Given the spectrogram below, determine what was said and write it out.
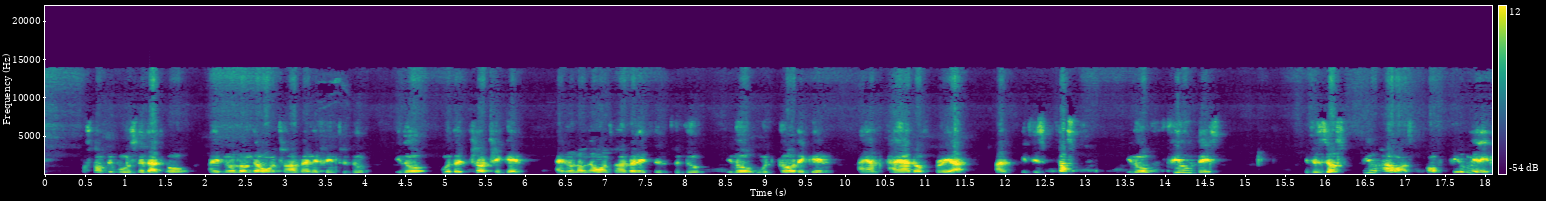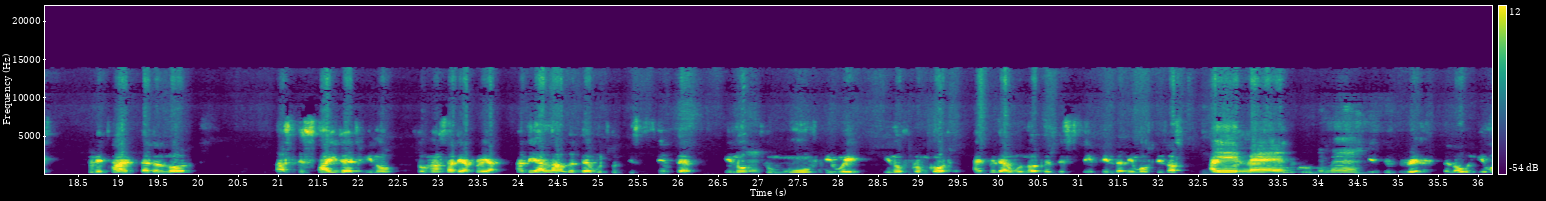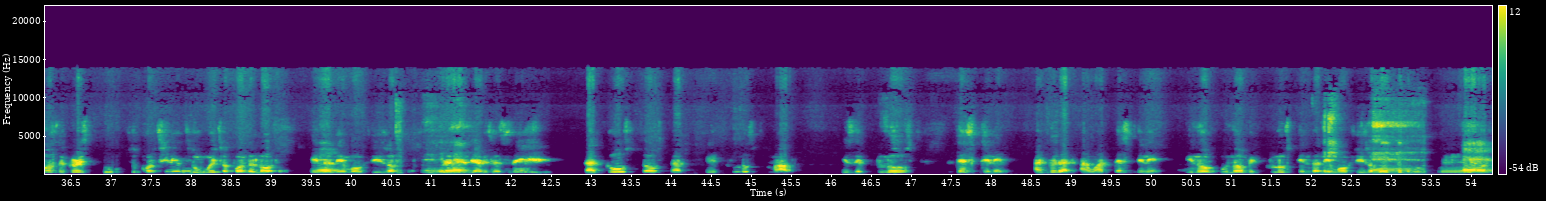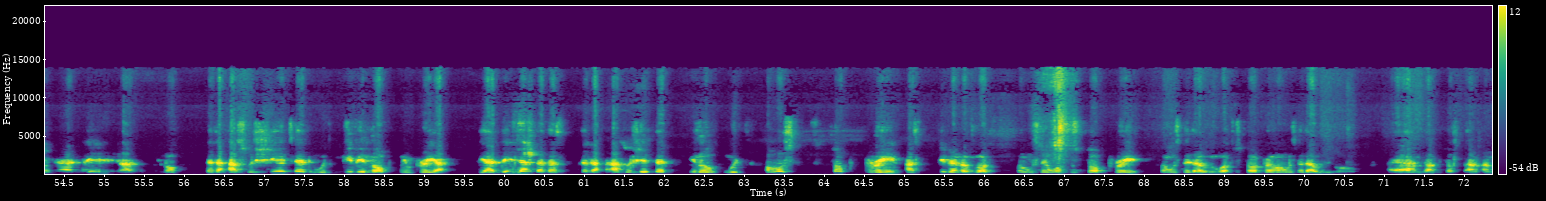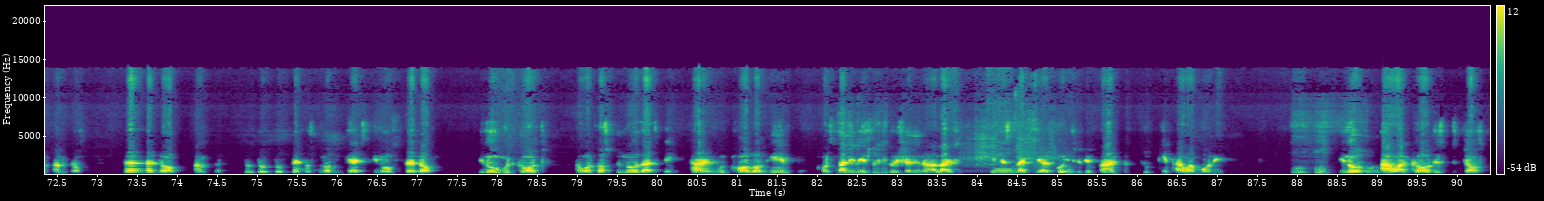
Or some people will say that, oh, I no longer want to have anything to do, you know, with the church again. I no longer want to have anything to do, you know, with God again. I am tired of prayer. And it is just, you know, few days. It is just few hours or few minutes to the time that the Lord has decided, you know, to answer their prayer. And they allow the devil to deceive them, you know, Mm. to move away, you know, from God. I pray that I will not be deceived in the name of Jesus. I Amen. Amen. the grace, the Lord will give us the grace to continue to wait upon the Lord in the name of Jesus. Amen. Brethren, there is a saying that goes thus that a closed mouth is a closed destiny. I pray that our destiny, you know, will not be closed in the name of Jesus. Amen. Amen. There are dangers, you know, that are associated with giving up in prayer. There are dangers that are that are associated, you know, with us stop praying as children of God. When we say we want to stop praying, when we say that we want to stop praying, when we say that we, oh, I, am I'm just, I'm, I'm, I'm just fed up. I'm, so, so, so let us not get, you know, fed up, you know, with God. I want us to know that each time we call on Him concerning a situation in our life, it is mm. like we are going to the bank to keep our money. Mhm. You know, mm-hmm. our God is just.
